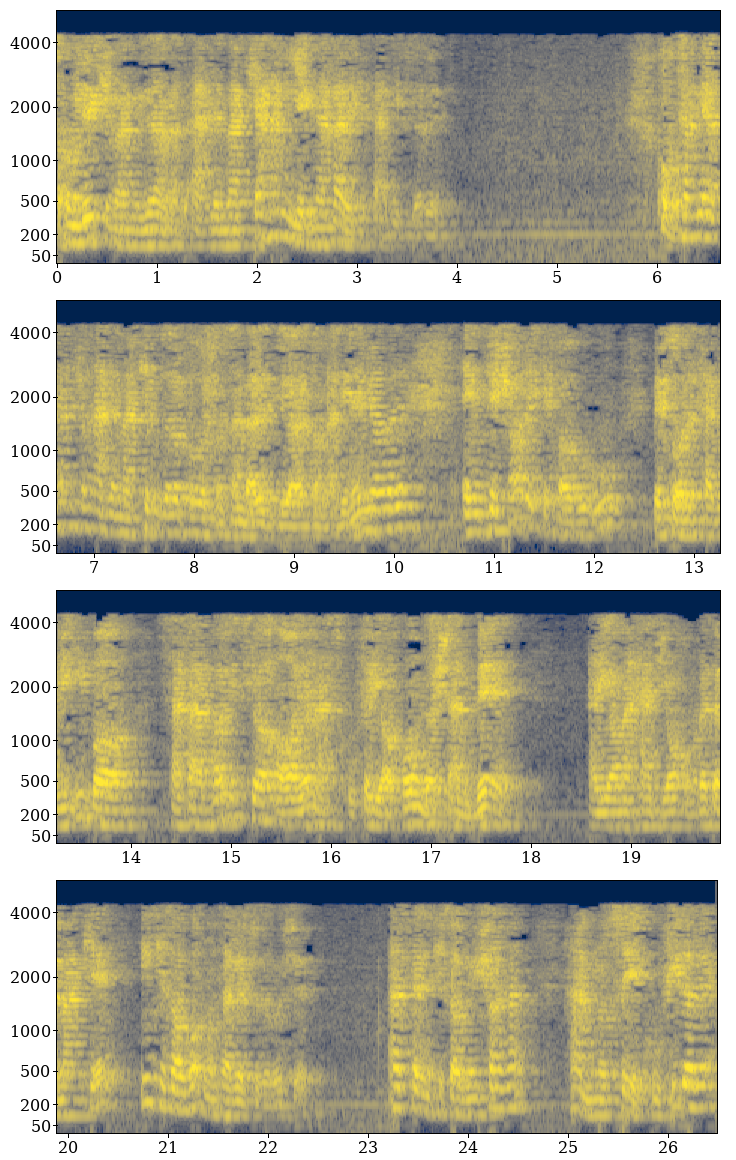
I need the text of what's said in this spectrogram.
تا اونجایی که من می‌دونم از اهل مکه هم یک نفره که تعریف داره. خب طبیعتا چون اهل مکه بوداره خوش مثلا برای زیارت مدینه می آمده انتشار کتاب او به طور طبیعی با سفرهایی که آقایان از کوفه یا قوم داشتن به ایام حج یا عمره به مکه این کتاب ها منتقل شده باشه. از این کتاب ایشان هم هم نسخه کوفی داره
